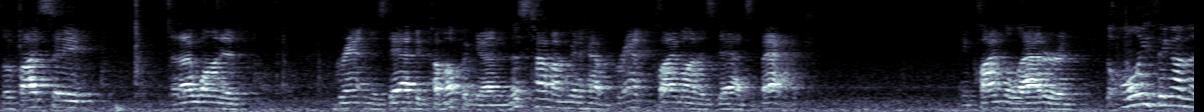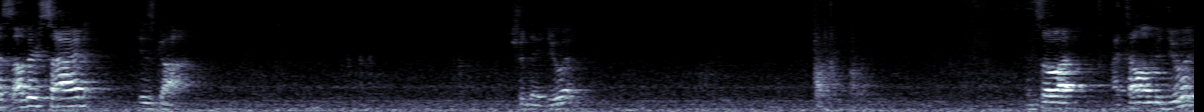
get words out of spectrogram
So, if I say that I wanted Grant and his dad to come up again, and this time I'm going to have Grant climb on his dad's back and climb the ladder, and the only thing on this other side is God. Should they do it? And so I, I tell them to do it.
